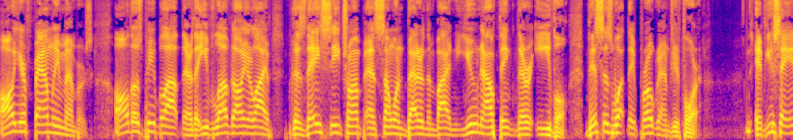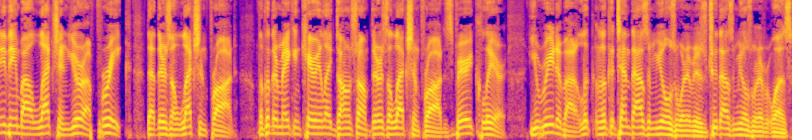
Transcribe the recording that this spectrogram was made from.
All your family members, all those people out there that you've loved all your life because they see Trump as someone better than Biden, you now think they're evil. This is what they programmed you for. If you say anything about election, you're a freak, that there's election fraud. Look what they're making Kari Lake Donald Trump. There's election fraud. It's very clear. You read about it. Look look at 10,000 mules or whatever it is, 2,000 mules, whatever it was.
